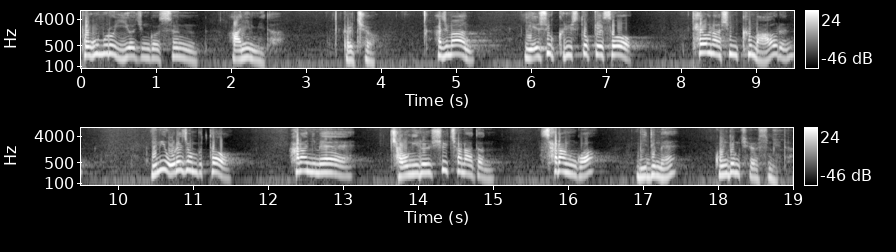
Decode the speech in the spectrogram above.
복음으로 이어진 것은 아닙니다. 그렇죠. 하지만 예수 그리스도께서 태어나신 그 마을은 이미 오래전부터 하나님의 정의를 실천하던 사랑과 믿음의 공동체였습니다.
